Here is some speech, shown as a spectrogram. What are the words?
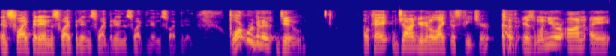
and swipe it in, swipe it in, swipe it in, swipe it in, swipe it in. What we're gonna do, okay, John, you're gonna like this feature, is when you're on a,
